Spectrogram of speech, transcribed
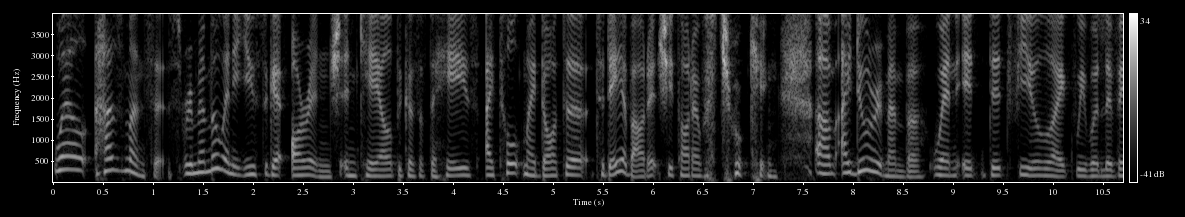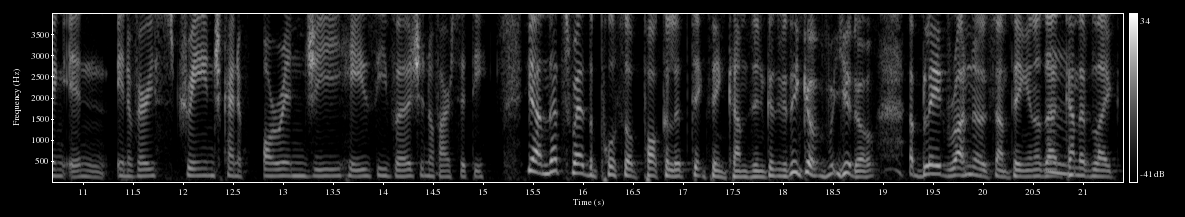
Well, Hasman says, remember when it used to get orange in KL because of the haze? I told my daughter today about it. She thought I was joking. Um, I do remember when it did feel like we were living in, in a very strange kind of orangey, hazy version of our city. Yeah, and that's where the post apocalyptic thing comes in because if you think of, you know, a Blade Runner or something, you know, that mm. kind of like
